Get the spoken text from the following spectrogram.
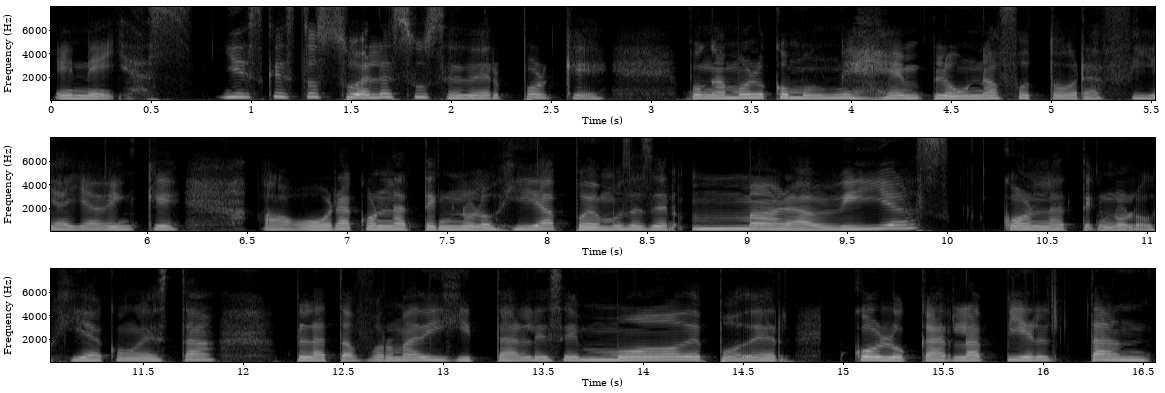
en ellas. Y es que esto suele suceder porque, pongámoslo como un ejemplo, una fotografía, ya ven que ahora con la tecnología podemos hacer maravillas con la tecnología, con esta plataforma digital, ese modo de poder colocar la piel tan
